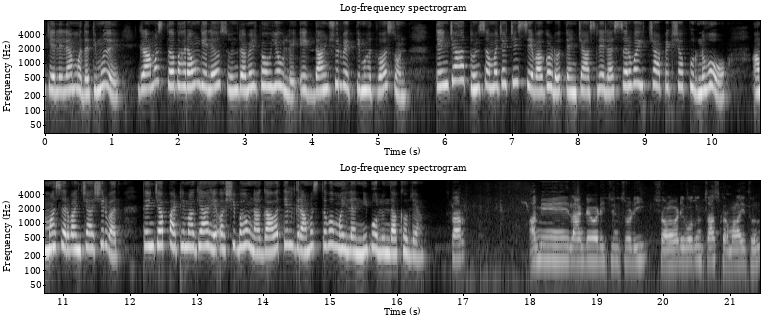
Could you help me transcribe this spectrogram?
केलेल्या मदतीमुळे ग्रामस्थ भारावून गेले असून रमेश भाऊ येवले एक दानशूर व्यक्तिमत्व असून त्यांच्या हातून समाजाची सेवा घडो त्यांच्या असलेल्या सर्व इच्छा अपेक्षा पूर्ण हो. आम्हा सर्वांचे आशीर्वाद त्यांच्या पाठीमागे आहे अशी भावना गावातील ग्रामस्थ व महिलांनी बोलून दाखवल्या. नमस्कार. आम्ही लांडेवाडी चिंचोडी शाळवाडीमधून चास करमाळा इथून.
